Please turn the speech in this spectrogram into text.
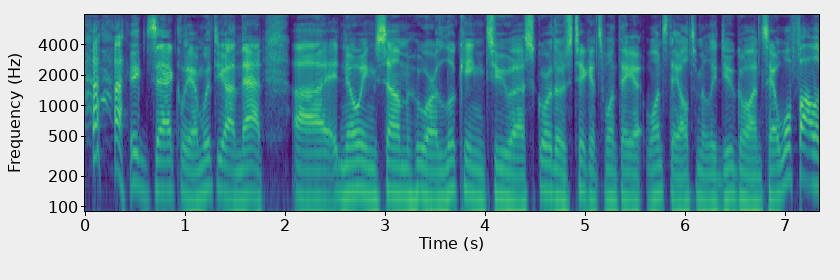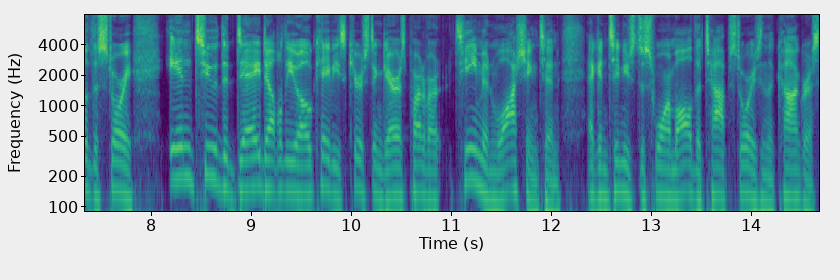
exactly, I'm with you on that. Uh, knowing some who are looking to uh, score those tickets once they once they ultimately do go on sale, we'll follow the story into the day. WOKV's Kirsten Garris, part of our team in Washington, and continues to swarm all the top stories in the Congress.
